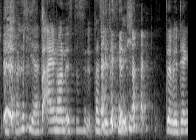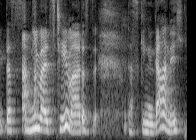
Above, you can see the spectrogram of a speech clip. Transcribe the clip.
Ich bin schockiert. Bei Einhorn ist das, passiert das nicht. Nein. Damit denkt, das ist niemals Thema. Das, das ginge gar nicht.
